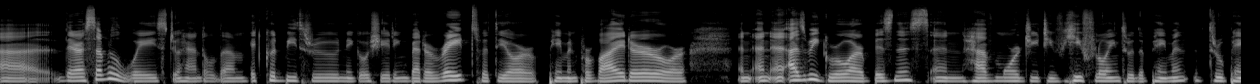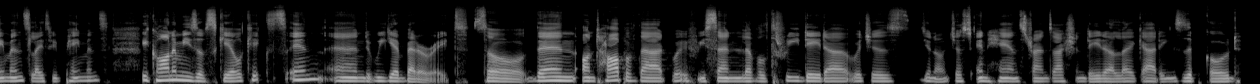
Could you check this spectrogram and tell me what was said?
Uh, there are several ways to handle them. It could be through negotiating better rates with your payment provider, or and, and, and as we grow our business and have more GTV flowing through the payment through payments, Lightspeed payments, economies of scale kicks in, and we get better rates. So then on top of that, if we send level three data, which is you know just enhanced transaction data like adding zip code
